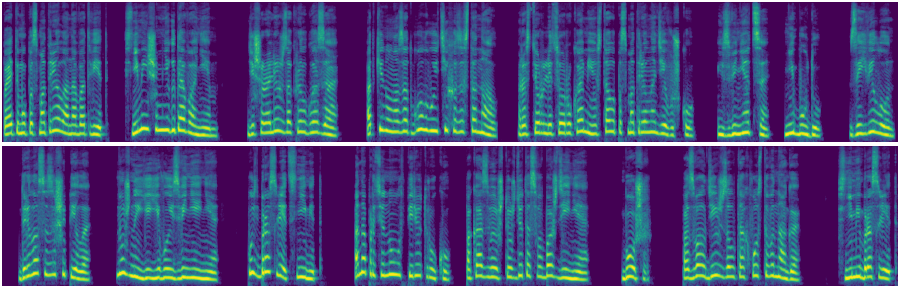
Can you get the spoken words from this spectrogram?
поэтому посмотрела она в ответ с не меньшим негодованием. Деширалеш закрыл глаза, откинул назад голову и тихо застонал, растер лицо руками и устало посмотрел на девушку. «Извиняться не буду», — заявил он. Дреласа зашипела. «Нужны ей его извинения. Пусть браслет снимет». Она протянула вперед руку, показывая, что ждет освобождения. «Бошер», — позвал Дейш Золотохвостого Нага. «Сними браслет».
